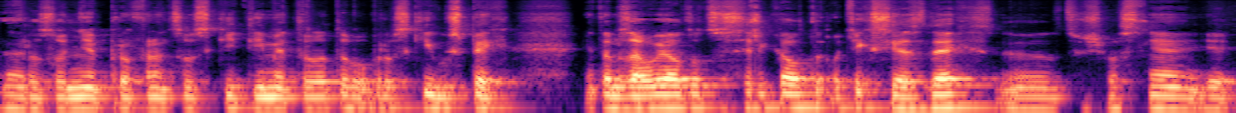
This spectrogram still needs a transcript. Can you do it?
rozhodně pro francouzský tým je tohle obrovský úspěch. Mě tam zaujalo to, co jsi říkal o těch sjezdech, což vlastně je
